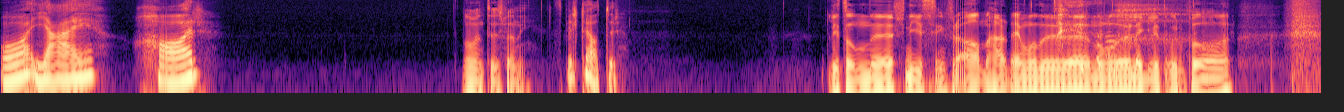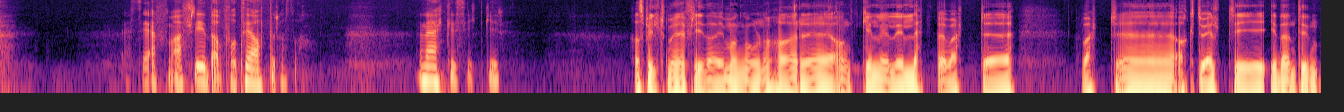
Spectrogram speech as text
Og jeg har Nå venter vi spenning. Spilt teater. Litt sånn uh, fnising fra Ane her. Må du, uh, nå må du legge litt ord på Jeg ser for meg Frida på teater, altså. Men jeg er ikke sikker. Har spilt med Frida i mange år nå. Har uh, ankel eller leppe vært, vært aktuelt i, i, den tiden?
